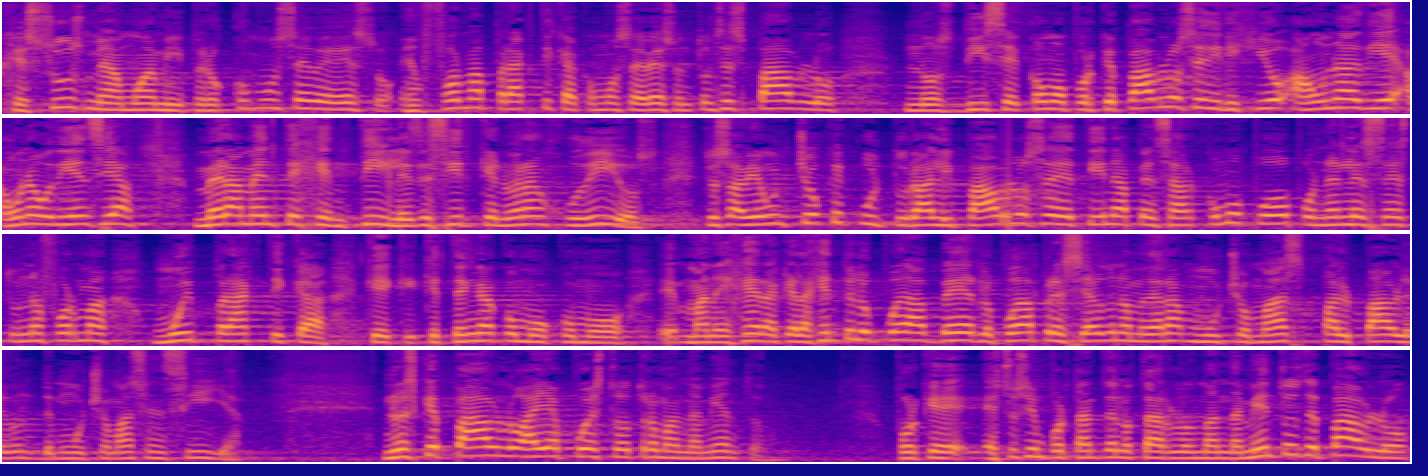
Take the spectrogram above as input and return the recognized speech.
Jesús me amó a mí. Pero ¿cómo se ve eso? En forma práctica, ¿cómo se ve eso? Entonces Pablo nos dice cómo, porque Pablo se dirigió a una, a una audiencia meramente gentil, es decir, que no eran judíos. Entonces había un choque cultural y Pablo se detiene a pensar, ¿cómo puedo ponerles esto de una forma muy práctica, que, que, tenga como, como eh, manejera, que la gente lo pueda ver, lo pueda apreciar de una manera mucho más palpable, mucho más sencilla? No es que Pablo haya puesto otro mandamiento. Porque esto es importante notar, los mandamientos de Pablo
